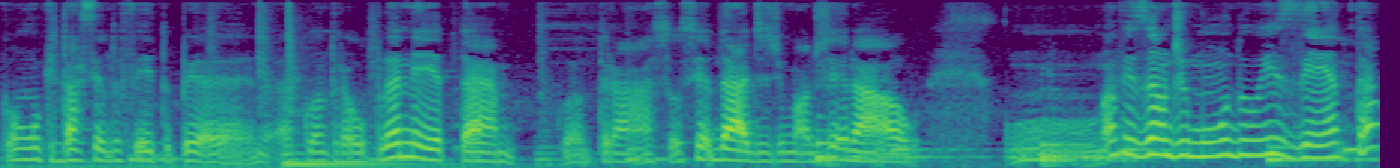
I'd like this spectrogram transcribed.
com o que está sendo feito contra o planeta, contra as sociedades de modo geral, uma visão de mundo isenta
